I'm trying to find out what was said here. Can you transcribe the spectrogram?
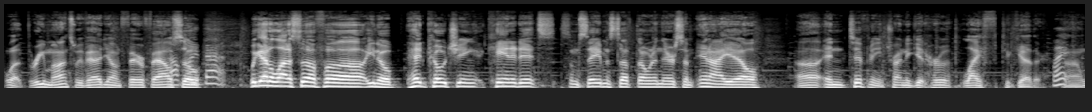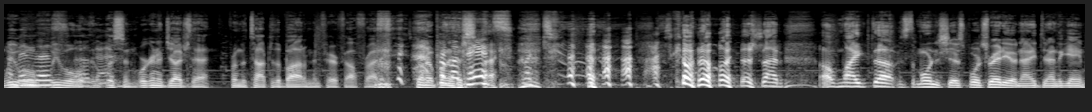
what three months we've had you on Fair Foul. Not so like we got a lot of stuff. Uh, you know, head coaching candidates, some saving stuff thrown in there, some NIL. Uh, and Tiffany trying to get her life together. Uh, we I'm will. in this? We will Okay. listen. We're going to judge that from the top to the bottom in Fair Foul Friday. It's going up From on the other pants. side. it's coming up on the other side of mic'd up. It's the morning shift, Sports Radio 92.9 The Game.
